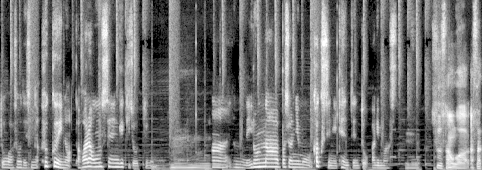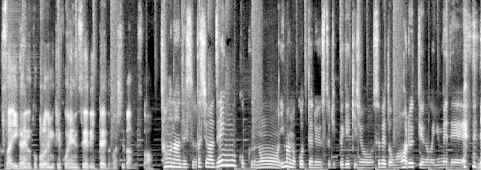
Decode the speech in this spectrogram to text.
とはそうですね福井のあわら温泉劇場っていうのもはいなのでいろんな場所にも各地に点々とあります、えー、スーさんは浅草以外のところにも結構遠征で行ったりとかしてたんですか？そうなんです。私は全国の今残ってるストリップ劇場すべてを回るっていうのが夢で。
